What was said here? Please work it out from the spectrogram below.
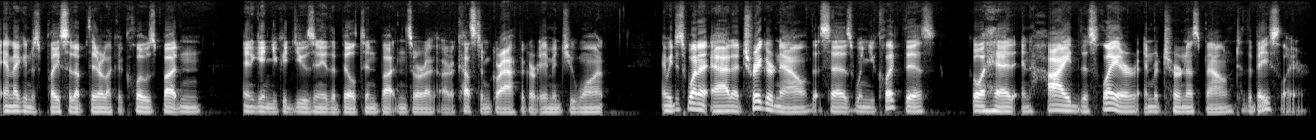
And I can just place it up there like a close button. And again, you could use any of the built-in buttons or a, or a custom graphic or image you want. And we just want to add a trigger now that says when you click this, go ahead and hide this layer and return us bound to the base layer.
